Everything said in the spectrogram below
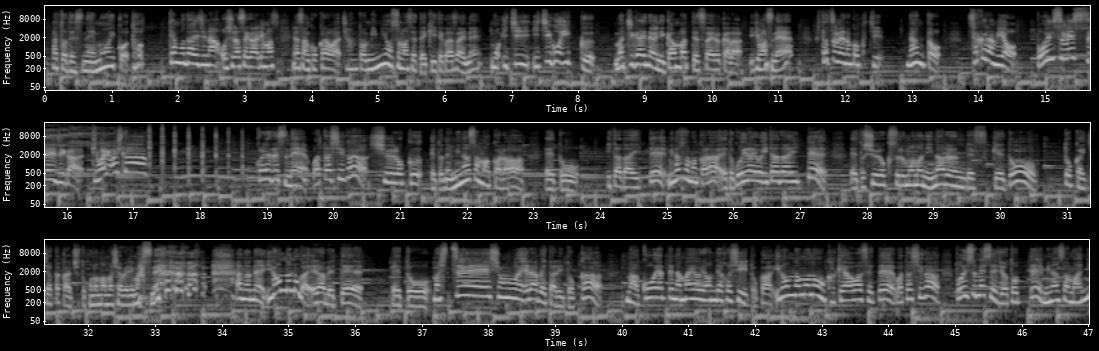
あとですねもう一個とっても大事なお知らせがあります。皆さんここからはちゃんと耳を澄ませて聞いてくださいね。もう一一語一句間違いないように頑張って伝えるからいきますね。2つ目の告知なんとさくらみおボイスメッセージが決まりました。これですね私が収録えっとね皆様からえっといただいて皆様から、えー、とご依頼をいただいて、えー、と収録するものになるんですけどどっか行っちゃったからちょっとこのまま喋りますね。あのねいろんなのが選べてえっ、とまあシチュエーションを選べたりとかまあ、こうやって名前を呼んでほしいとかいろんなものを掛け合わせて私がボイスメッセージを取って皆様に、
